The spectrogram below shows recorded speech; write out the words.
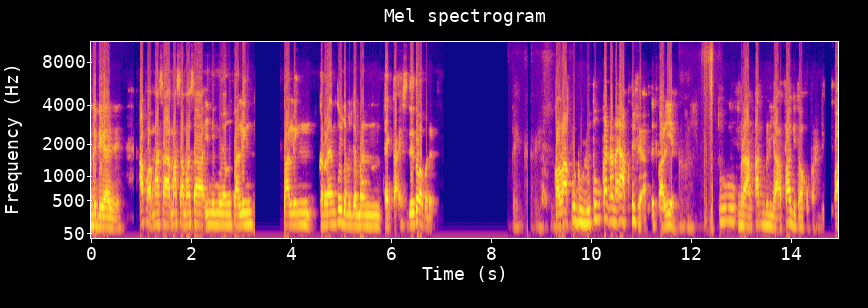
kegedean nih. Apa masa masa masa inimu yang paling paling keren tuh zaman-zaman TK SD itu apa deh? TKS. Kalau aku dulu tuh kan anaknya aktif ya, aktif kali ya. Tuh berangkat beli apa gitu aku pergi apa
